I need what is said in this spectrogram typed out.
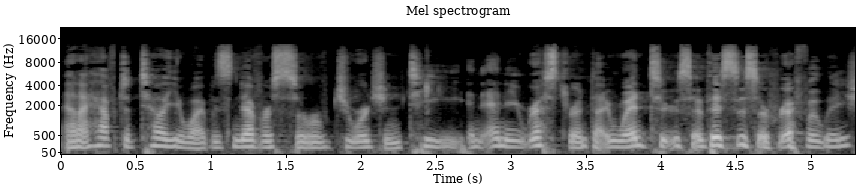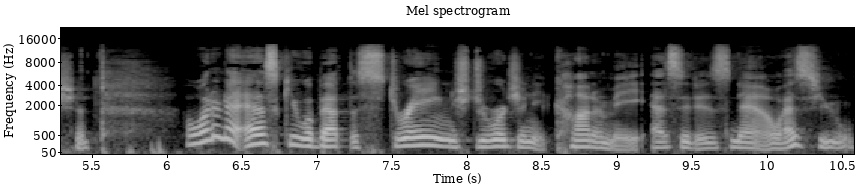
and I have to tell you, I was never served Georgian tea in any restaurant I went to, so this is a revelation. I wanted to ask you about the strange Georgian economy as it is now. As you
